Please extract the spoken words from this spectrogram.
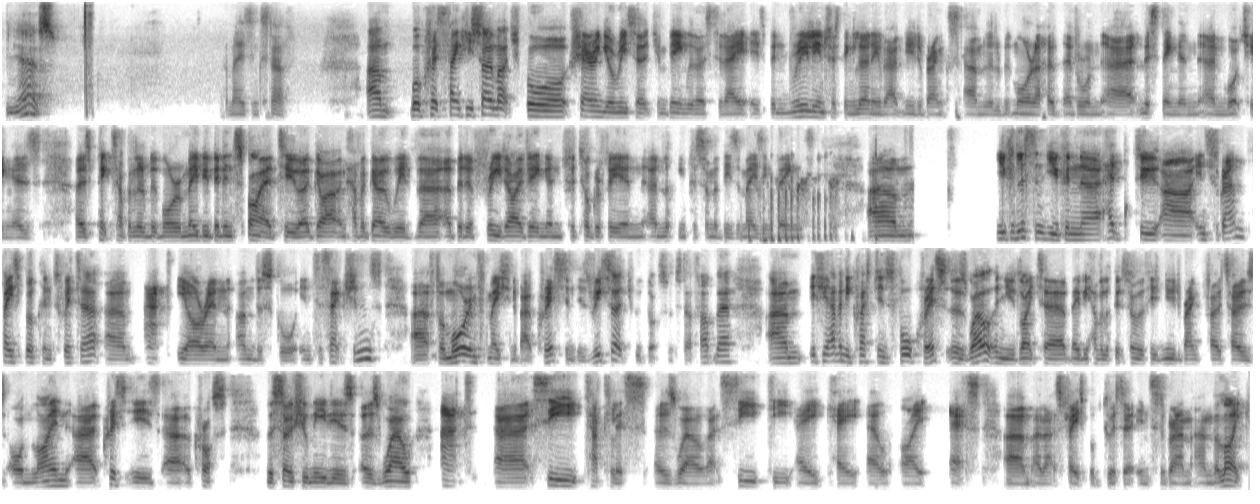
Yes. Amazing stuff. Um, well, Chris, thank you so much for sharing your research and being with us today. It's been really interesting learning about nudibranchs um, a little bit more. I hope everyone uh, listening and, and watching has has picked up a little bit more and maybe been inspired to uh, go out and have a go with uh, a bit of free diving and photography and, and looking for some of these amazing things. Um, you can listen, you can uh, head to our Instagram, Facebook, and Twitter um, at ERN underscore intersections uh, for more information about Chris and his research. We've got some stuff up there. Um, if you have any questions for Chris as well, and you'd like to maybe have a look at some of his nudibranch photos online, uh, Chris is uh, across the social medias as well at uh, C Taklis as well. That's C T A K L I S, um, and that's Facebook, Twitter, Instagram, and the like.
